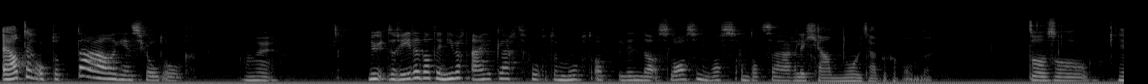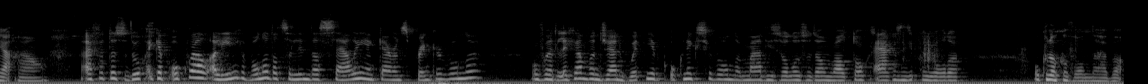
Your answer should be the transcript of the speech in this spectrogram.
hij had daar ook totaal geen schuld over. Nee. Nu, de reden dat hij niet werd aangeklaagd voor de moord op Linda Slauson was omdat ze haar lichaam nooit hebben gevonden. Dat is al... Ja. Ja. Even tussendoor. Ik heb ook wel alleen gevonden dat ze Linda Sally en Karen Sprinker vonden. Over het lichaam van Jan Whitney heb ik ook niks gevonden, maar die zullen ze dan wel toch ergens in die periode ook nog gevonden hebben.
